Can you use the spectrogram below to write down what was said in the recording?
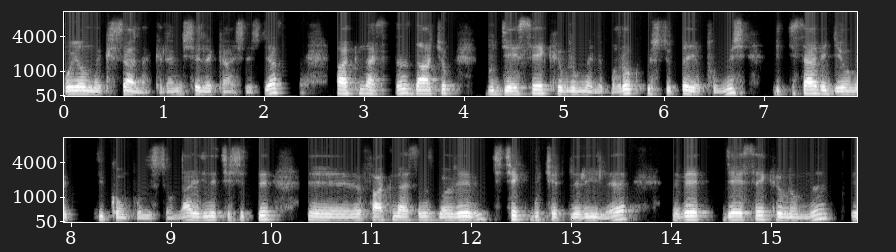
boyalı nakışlarla, kalem işleriyle karşılaşacağız. Farkındaysanız daha çok bu CS kıvrımlarıyla barok üslupta yapılmış bitkisel ve geometrik kompozisyonlar. Yine çeşitli e, farkındaysanız böyle çiçek buketleriyle ve CS kıvrımlı e,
